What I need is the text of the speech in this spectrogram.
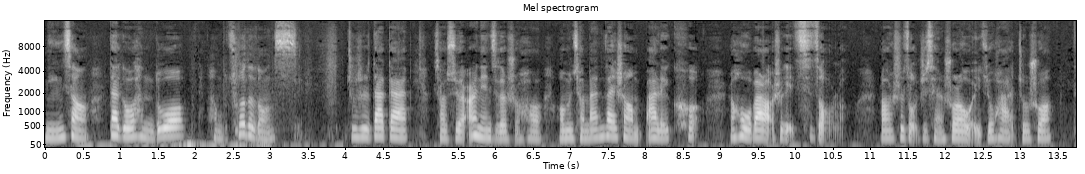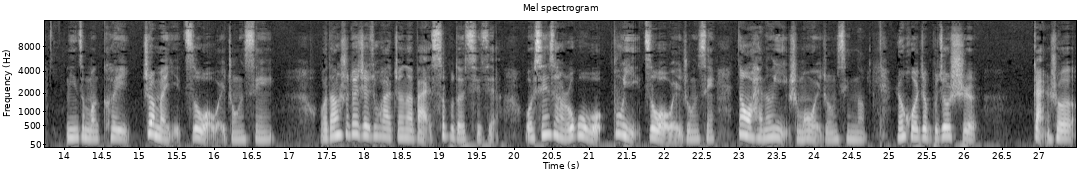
冥想带给我很多很不错的东西。就是大概小学二年级的时候，我们全班在上芭蕾课，然后我把老师给气走了。老师走之前说了我一句话，就说。你怎么可以这么以自我为中心？我当时对这句话真的百思不得其解。我心想，如果我不以自我为中心，那我还能以什么为中心呢？人活着不就是感受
